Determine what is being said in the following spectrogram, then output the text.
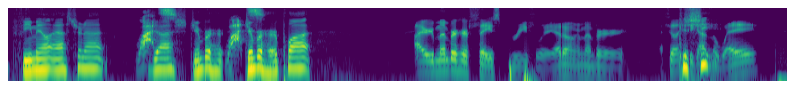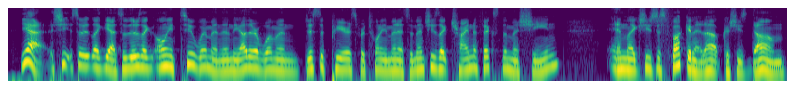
female astronaut? Watts. Josh, do you remember her? Watts. Do you remember her plot? I remember her face briefly. I don't remember. I feel like she, got in the way. Yeah, she so like yeah, so there's like only two women, and the other woman disappears for 20 minutes, and then she's like trying to fix the machine, and like she's just fucking it up because she's dumb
